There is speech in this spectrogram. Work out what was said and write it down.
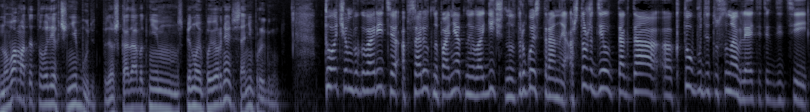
Но вам от этого легче не будет, потому что когда вы к ним спиной повернетесь, они прыгнут. То, о чем вы говорите, абсолютно понятно и логично, но с другой стороны, а что же делать тогда, э, кто будет усыновлять этих детей?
